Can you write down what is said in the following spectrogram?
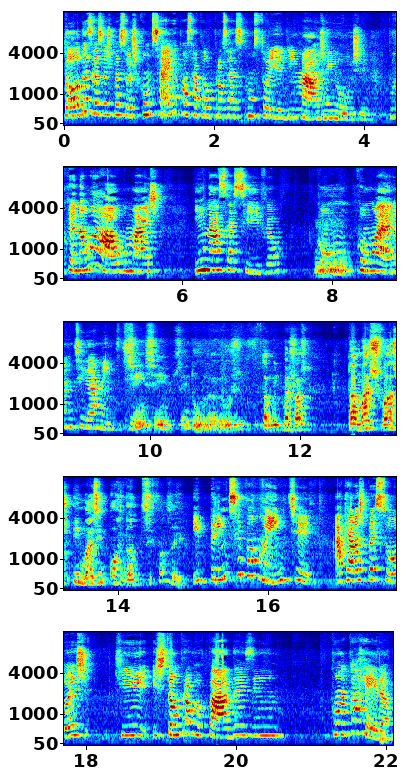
Todas essas pessoas conseguem passar pelo processo de consultoria de imagem hoje, porque não é algo mais inacessível como, uhum. como era antigamente. Sim, sim, sem dúvida. Hoje está muito mais fácil. Está mais fácil e mais importante de se fazer. E principalmente aquelas pessoas que estão preocupadas em, com a carreira.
